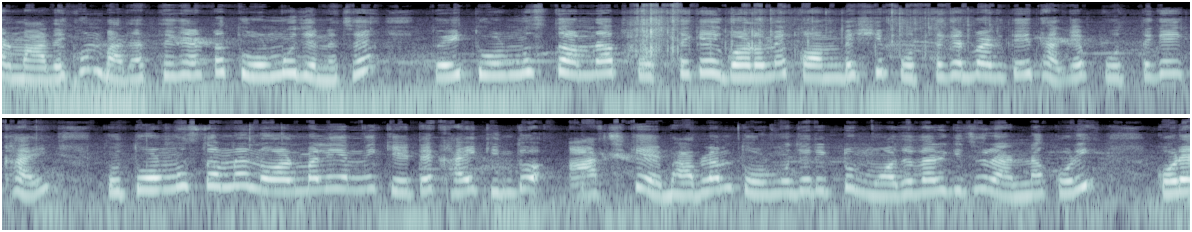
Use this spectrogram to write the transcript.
আর মা দেখুন বাজার থেকে একটা তরমুজ এনেছে। তো এই তরমুজ তো আমরা প্রত্যেকেই গরমে কম বেশি প্রত্যেকের বাড়িতেই থাকে, প্রত্যেকেই খাই। তো তরমুজ তো আমরা নর্মালি এমনি কেটে খাই, কিন্তু আজকে ভাবলাম তরমুজের একটু মজাদার কিছু রান্না করি, করে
